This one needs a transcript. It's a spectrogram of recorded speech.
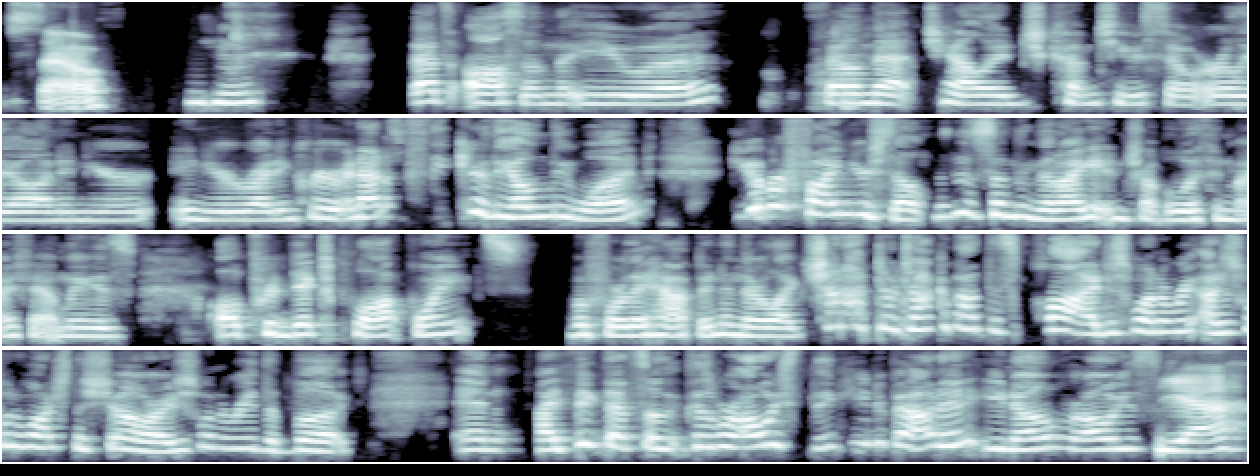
So. Mm-hmm that's awesome that you uh, found that challenge come to you so early on in your in your writing career. And i don't think you're the only one. Do you ever find yourself this is something that i get in trouble with in my family is i'll predict plot points before they happen and they're like shut up don't talk about this plot. I just want to read i just want to watch the show or i just want to read the book. And i think that's because we're always thinking about it you know? We're always yeah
